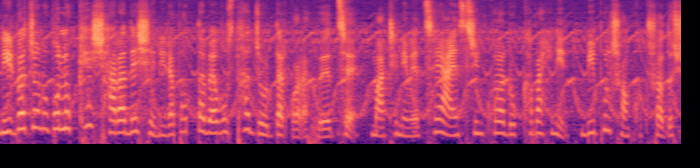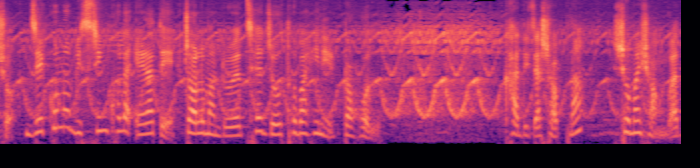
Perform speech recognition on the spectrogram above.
নির্বাচন উপলক্ষে সারা দেশে নিরাপত্তা ব্যবস্থা জোরদার করা হয়েছে। মাঠে নেমেছে আইন শৃঙ্খলা রক্ষা বাহিনীর বিপুল সংখ্যক সদস্য। যে কোনো বিশৃঙ্খলা এড়াতে চলমান রয়েছে যৌথ বাহিনীর টহল। খাদিজা স্বপ্না, সময় সংবাদ।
